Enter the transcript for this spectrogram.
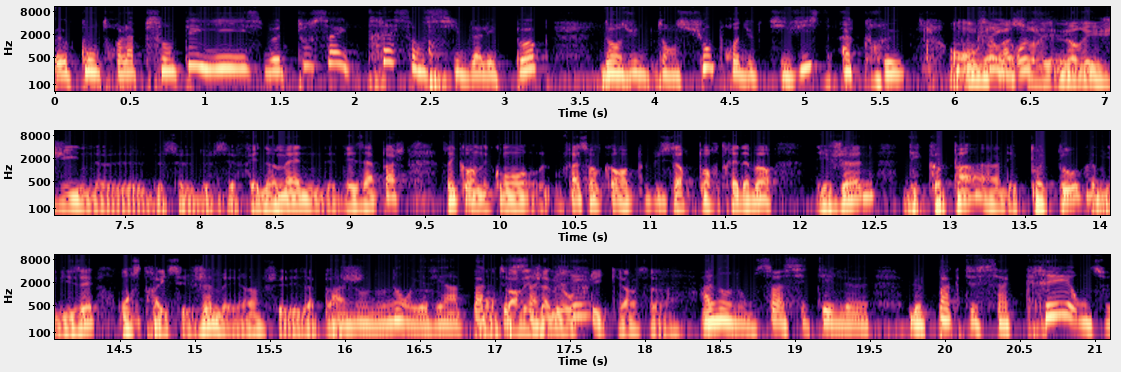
euh, contre l'absentéisme. Tout ça est très sensible à l'époque dans une tension productiviste accrue. On verra sur l'origine de ce, de ce phénomène de- des Apaches. C'est qu'on fasse encore un peu plus leur portrait d'abord. Des jeunes, des copains, hein, des poteaux, comme il disait. On trahissait jamais hein, chez les Ah Apaches. non, non, non, il y avait un on pacte parlait sacré. jamais aux flics. hein, ça. Ah non, non, ça c'était le, le pacte sacré, on ne, se,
